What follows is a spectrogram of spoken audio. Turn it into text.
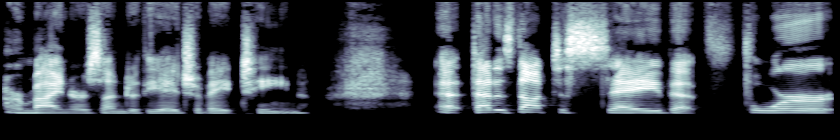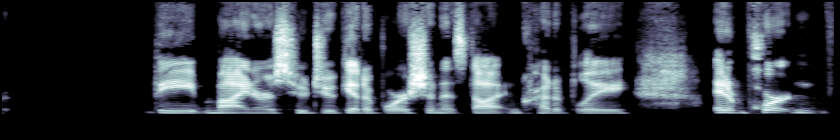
are minors under the age of 18. Uh, that is not to say that for the minors who do get abortion, it's not incredibly important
